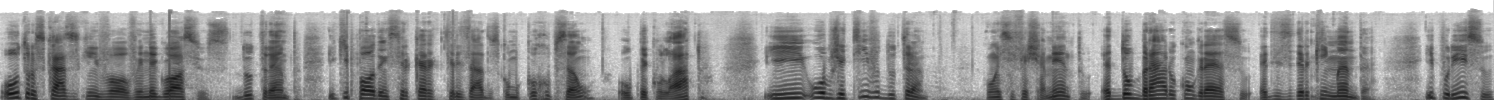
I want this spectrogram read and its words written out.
outros casos que envolvem negócios do Trump e que podem ser caracterizados como corrupção ou peculato, e o objetivo do Trump com esse fechamento é dobrar o Congresso, é dizer quem manda. E por isso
